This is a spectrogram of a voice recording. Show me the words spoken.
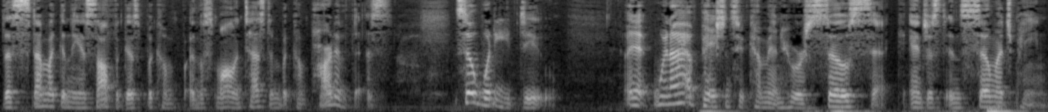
the stomach and the esophagus become, and the small intestine become part of this. So, what do you do? When I have patients who come in who are so sick and just in so much pain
